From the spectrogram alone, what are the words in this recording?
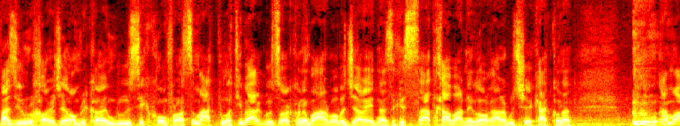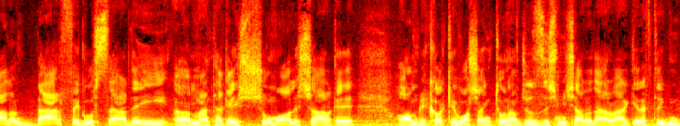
وزیر امور خارجه آمریکا امروز یک کنفرانس مطبوعاتی برگزار کنه با ارباب جراید نزدیک 100 خبرنگار قرار بود شرکت کنند. اما الان برف گسترده ای منطقه شمال شرق آمریکا که واشنگتن هم جزش میشه رو در بر گرفته.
